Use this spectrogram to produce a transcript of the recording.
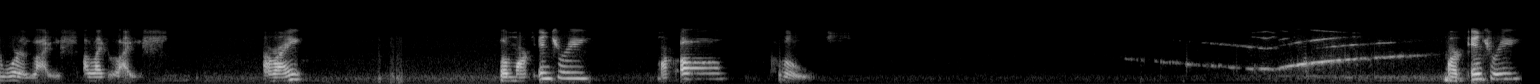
the word life. I like life. All right? So mark entry, mark all, close. Mark entry,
